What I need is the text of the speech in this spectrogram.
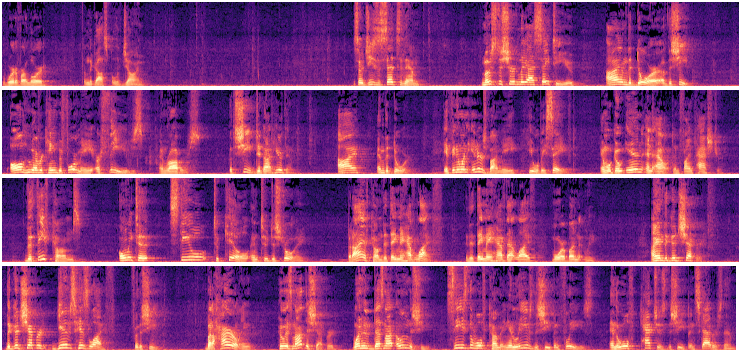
The word of our Lord from the Gospel of John. So Jesus said to them, Most assuredly I say to you, I am the door of the sheep. All who ever came before me are thieves and robbers, but the sheep did not hear them. I am the door. If anyone enters by me, he will be saved, and will go in and out and find pasture. The thief comes only to steal, to kill, and to destroy. But I have come that they may have life, and that they may have that life more abundantly. I am the good shepherd. The good shepherd gives his life for the sheep. But a hireling who is not the shepherd, one who does not own the sheep, sees the wolf coming and leaves the sheep and flees. And the wolf catches the sheep and scatters them.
